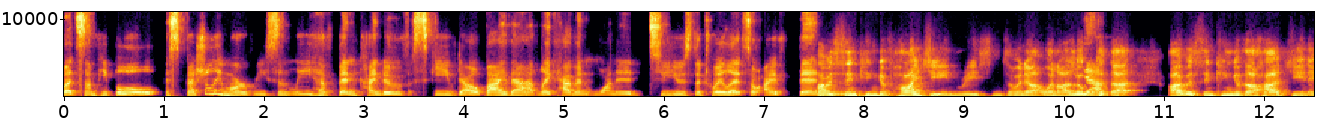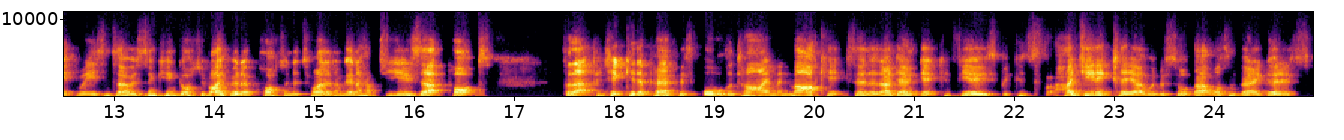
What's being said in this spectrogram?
But some people, especially more recently, have been kind of skeeved out by that, like haven't wanted to use the toilet. So I've been. I was thinking of hygiene reasons. I mean, when I looked yeah. at that, I was thinking of the hygienic reasons. I was thinking, gosh, if I put a pot in the toilet, I'm going to have to use that pot for that particular purpose all the time and mark it so that I don't get confused because hygienically I would have thought that wasn't very good. It's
